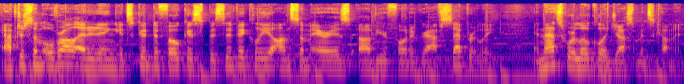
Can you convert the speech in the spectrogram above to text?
After some overall editing, it's good to focus specifically on some areas of your photograph separately, and that's where local adjustments come in.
